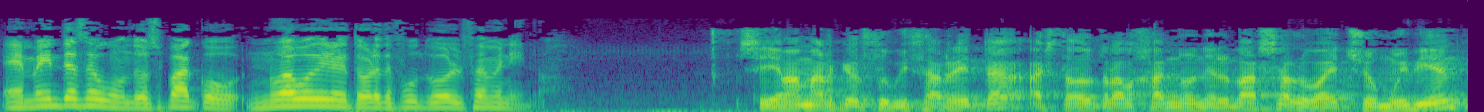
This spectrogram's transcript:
En 20 segundos, Paco, nuevo director de fútbol femenino. Se llama Markel Zubizarreta, ha estado trabajando en el Barça, lo ha hecho muy bien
